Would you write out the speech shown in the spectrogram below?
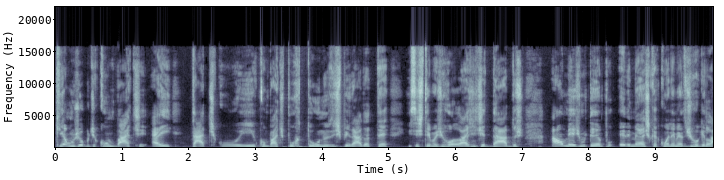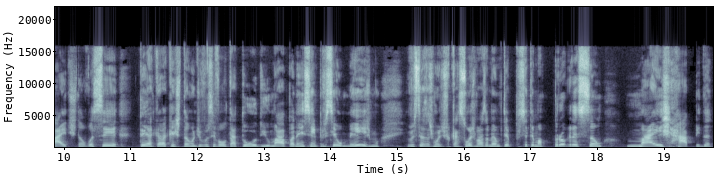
que é um jogo de combate aí tático e combate por turnos, inspirado até em sistemas de rolagem de dados. Ao mesmo tempo, ele mescla com elementos roguelite. Então você tem aquela questão de você voltar tudo e o mapa nem sempre ser o mesmo, e você tem essas modificações, mas ao mesmo tempo você tem uma progressão mais rápida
